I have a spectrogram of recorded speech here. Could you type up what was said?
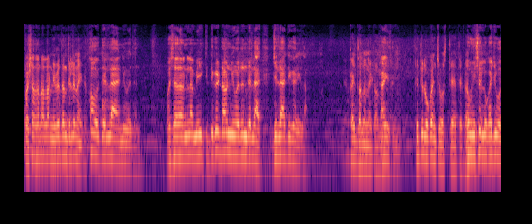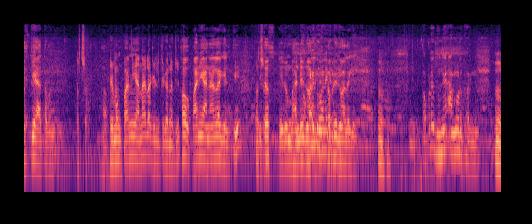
प्रशासनाला निवेदन दिले नाही का? हो दिलं आहे निवेदन. प्रशासनाला मी कितीकडे डाऊन निवेदन दिलं आहे जिल्हाधिकारीला. काहीच झालं नाही का अजून? काहीच नाही. किती लोकांची वस्ती आहे ते का दोनशे लोकांची वस्ती आहे आतापर्यंत अच्छा. हो. हे मग पाणी आणायला गेली ती का नदीत? हो पाणी आणायला गेली ती तिथंच इथून भांडी धुवायला गेली, कपडे धुवायला गेली. हं, हं. कपडे धुणे आंघोळ करणे. हं.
